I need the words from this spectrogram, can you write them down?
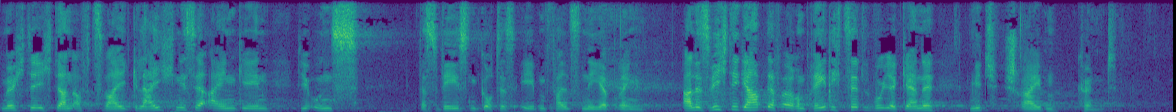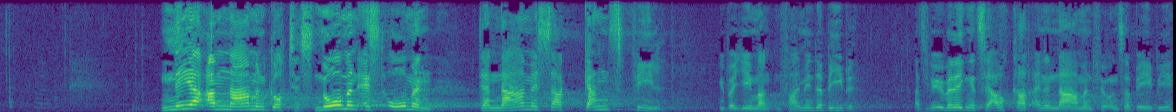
möchte ich dann auf zwei Gleichnisse eingehen, die uns das Wesen Gottes ebenfalls näher bringen. Alles Wichtige habt ihr auf eurem Predigtzettel, wo ihr gerne mitschreiben könnt. Näher am Namen Gottes. Nomen est Omen. Der Name sagt ganz viel über jemanden, vor allem in der Bibel. Also wir überlegen jetzt ja auch gerade einen Namen für unser Baby.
